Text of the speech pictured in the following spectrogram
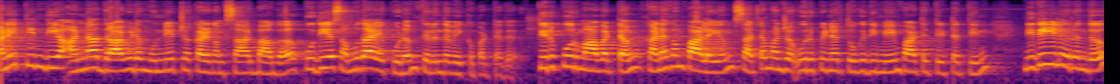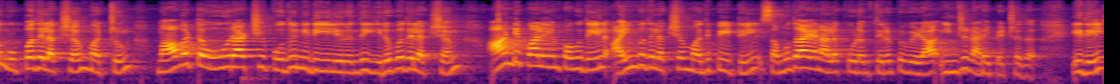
அனைத்திந்திய அண்ணா திராவிட முன்னேற்றக் கழகம் சார்பாக புதிய சமுதாய கூடம் திறந்து வைக்கப்பட்டது. திருப்பூர் மாவட்டம் கனகம்பாளையம் சட்டமன்ற உறுப்பினர் தொகுதி மேம்பாட்டு திட்டத்தின் நிதியிலிருந்து முப்பது லட்சம் மற்றும் மாவட்ட ஊராட்சி பொது நிதியிலிருந்து இருபது லட்சம் ஆண்டிப்பாளையம் பகுதியில் ஐம்பது லட்சம் மதிப்பீட்டில் சமுதாய நலக்கூடம் திறப்பு விழா இன்று நடைபெற்றது. இதில்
